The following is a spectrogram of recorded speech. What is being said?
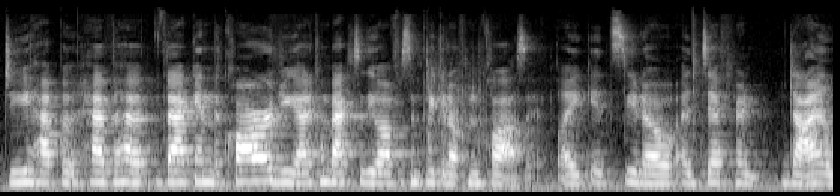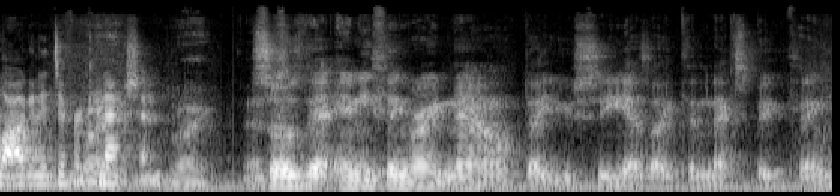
do you have have have back in the car? Or do you got to come back to the office and pick it up from the closet? Like it's, you know, a different dialogue and a different right, connection. Right. So is there anything right now that you see as like the next big thing?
